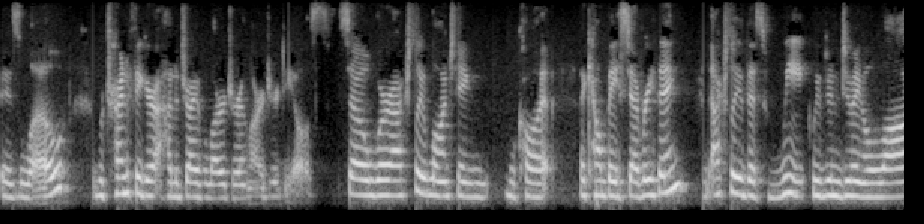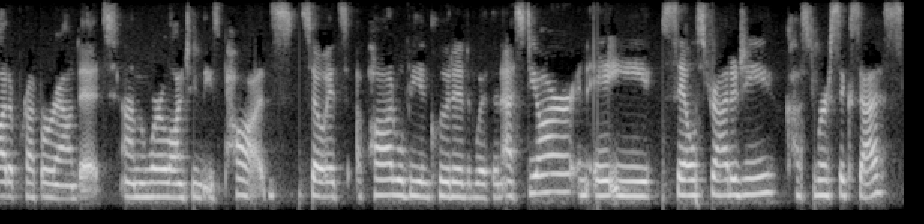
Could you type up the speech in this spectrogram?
is low. We're trying to figure out how to drive larger and larger deals. So we're actually launching, we'll call it account based everything. Actually, this week we've been doing a lot of prep around it, um, and we're launching these pods. So it's a pod will be included with an SDR, an AE, sales strategy, customer success,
